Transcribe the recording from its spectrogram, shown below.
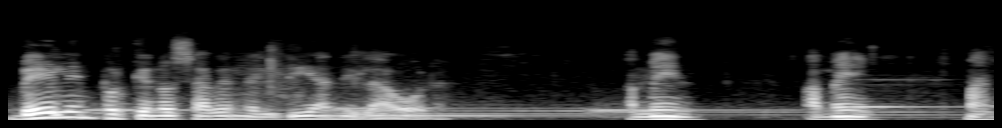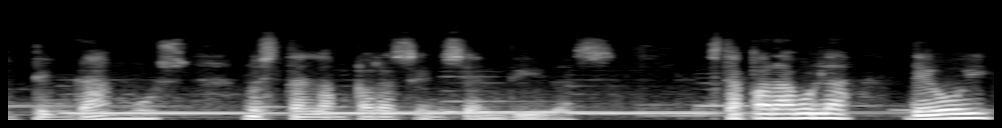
velen porque no saben el día ni la hora. Amén, amén. Mantengamos nuestras lámparas encendidas. Esta parábola de hoy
